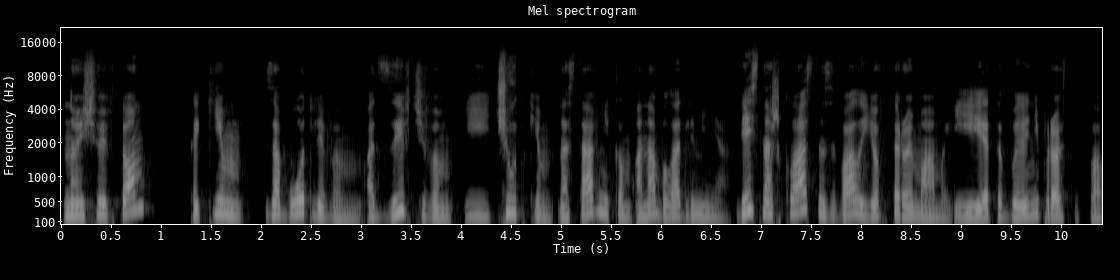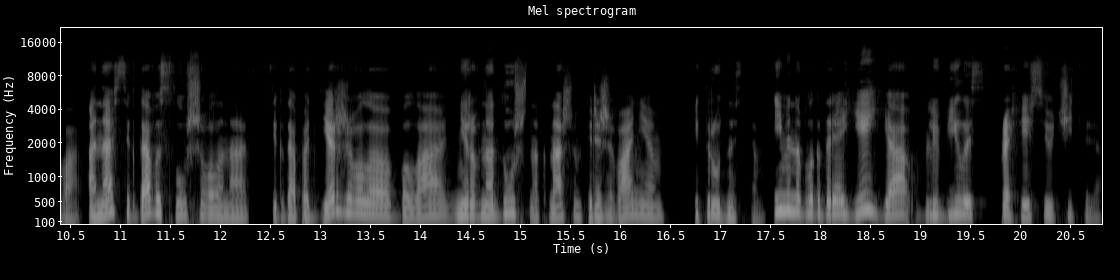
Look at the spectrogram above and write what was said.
но еще и в том, каким заботливым, отзывчивым и чутким наставником она была для меня. Весь наш класс называл ее второй мамой, и это были не просто слова. Она всегда выслушивала нас, всегда поддерживала, была неравнодушна к нашим переживаниям и трудностям. Именно благодаря ей я влюбилась в профессию учителя.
